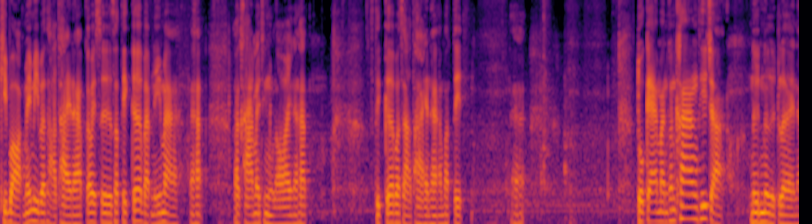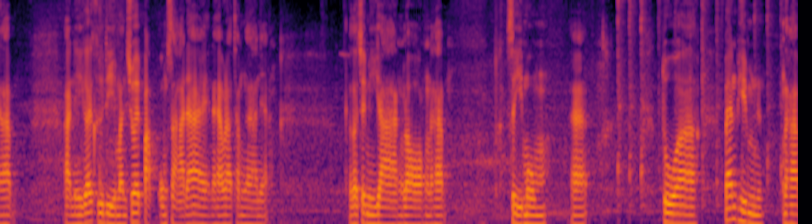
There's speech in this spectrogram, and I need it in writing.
คีย์บอร์ดไม่มีภาษาไทยนะครับ ก็ไปซื้อสติกเกอร์แบบนี้มานะครับราคาไม่ถึงร้อยนะครับ สติกเกอร์ภาษาไทยนะมาติดนะฮะตัวแกนมันค่อนข้างที่จะหนืดๆเลยนะครับ อันนี้ก็คือดีมันช่วยปรับองศาได้นะครับเวลาทำงานเนี่ย แล้วก็จะมียางรองนะครับสี่มุมนะฮะตัวแป้นพิมพ์นะครับ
